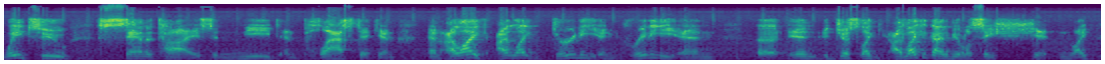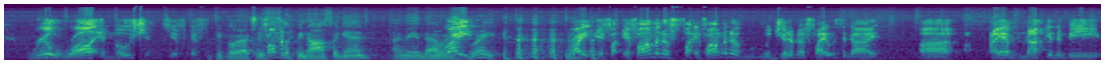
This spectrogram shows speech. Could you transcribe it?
way too sanitized and neat and plastic and and I like I like dirty and gritty and uh, and it just like I like a guy to be able to say shit and like real raw emotions. If if People are actually I'm gonna- flipping off again. I mean, that was Right. great. right. If if I'm in a if I'm in a legitimate fight with a guy, uh, I am not going to be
